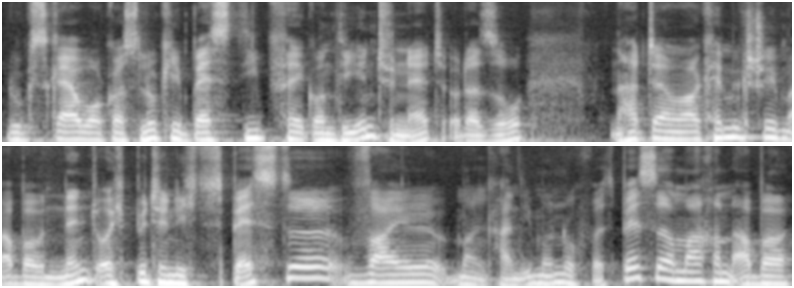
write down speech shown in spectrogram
Luke Skywalker's Looking Best Deepfake on the Internet oder so. Dann hat der Mark Hamill geschrieben, aber nennt euch bitte nicht das Beste, weil man kann immer noch was besser machen, aber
